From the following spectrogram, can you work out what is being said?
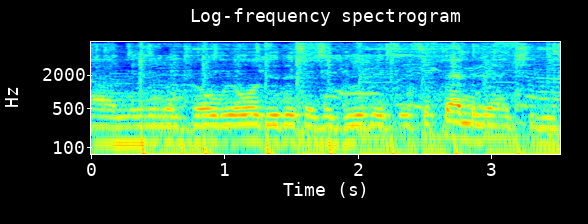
um, is in control. We all do this as a group. It's, it's a family actually,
